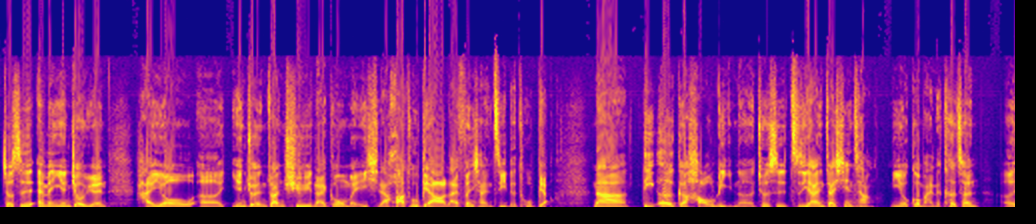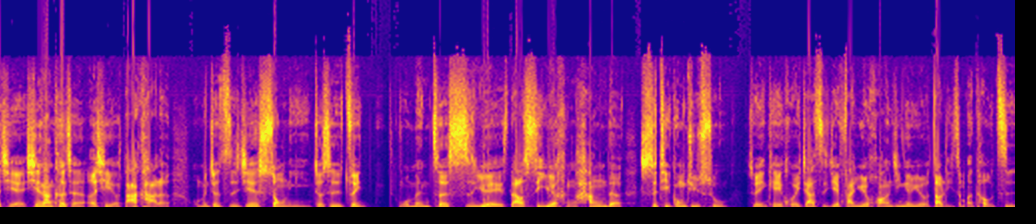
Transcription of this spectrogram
就是 M N 研究员，还有呃研究员专区来跟我们一起来画图表，来分享你自己的图表。那第二个好礼呢，就是只要你在现场，你有购买的课程，而且线上课程，而且有打卡了，我们就直接送你就是最我们这十月到十一月很夯的实体工具书。所以你可以回家直接翻阅黄金跟原油到底怎么投资。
